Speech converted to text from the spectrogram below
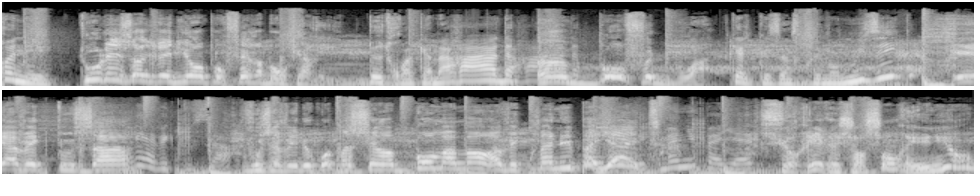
Prenez Tous les ingrédients pour faire un bon curry. deux, trois camarades, Un bon feu de bois. quelques instruments de musique. Et avec tout ça, Et avec tout ça, vous avez de quoi passer un bon moment avec Manu Payette. Manu Payette. Sur Rire et Chanson Réunion.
